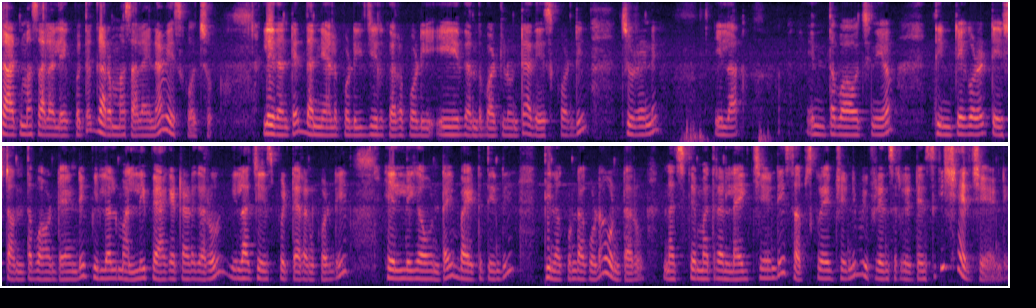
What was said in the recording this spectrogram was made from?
చాట్ మసాలా లేకపోతే గరం మసాలా అయినా వేసుకోవచ్చు. లేదంటే ధనియాల పొడి జీలకర్ర పొడి ఏది అందుబాటులో ఉంటే అది వేసుకోండి. చూడండి ఇలా ఎంత బాగా వచ్చినాయో. తింటే కూడా టేస్ట్ అంత బాగుంటాయండి. పిల్లలు మళ్ళీ ప్యాకెట్ అడగరు. ఇలా చేసి పెట్టారనుకోండి హెల్తీగా ఉంటాయి బయట తిండి తినకుండా కూడా ఉంటారు. నచ్చితే మాత్రం లైక్ చేయండి సబ్స్క్రైబ్ చేయండి మీ ఫ్రెండ్స్ రిలేటివ్స్కి షేర్ చేయండి.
